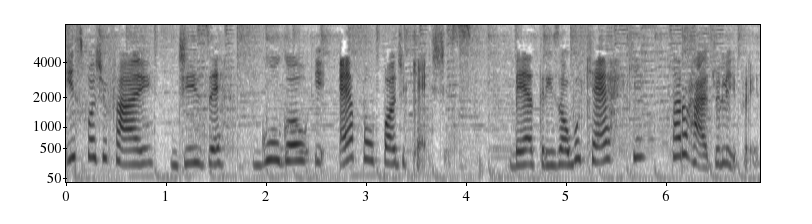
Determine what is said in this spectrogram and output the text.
Spotify, Deezer, Google e Apple Podcasts. Beatriz Albuquerque para o Rádio Livre.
